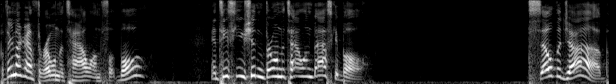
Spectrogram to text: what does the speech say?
But they're not going to throw in the towel on football. And TCU shouldn't throw in the towel on basketball. Sell the job.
